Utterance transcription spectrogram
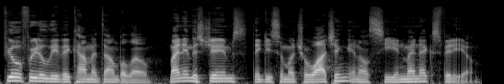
feel free to leave a comment down below. My name is James. Thank you so much for watching, and I'll see you in my next video.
